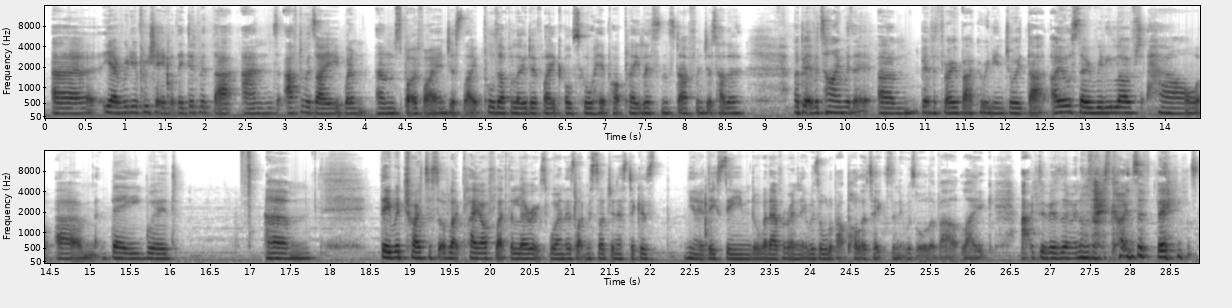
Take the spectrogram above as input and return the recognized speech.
uh, yeah, really appreciated what they did with that. And afterwards, I went on Spotify and just like pulled up a load of like old school hip hop playlists and stuff, and just had a a bit of a time with it, um, a bit of a throwback. I really enjoyed that. I also really loved how um, they would. Um, they would try to sort of like play off like the lyrics weren't as like misogynistic as you know they seemed or whatever and it was all about politics and it was all about like activism and all those kinds of things.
